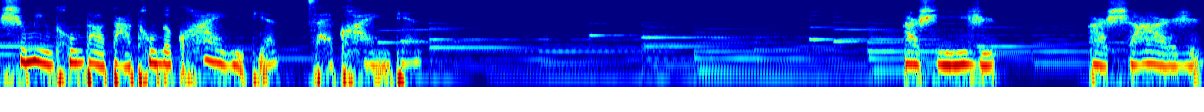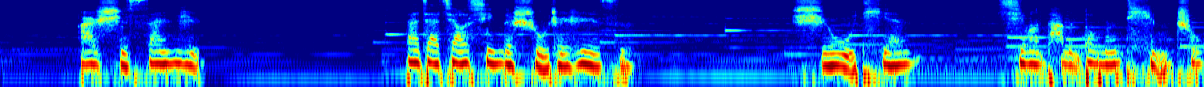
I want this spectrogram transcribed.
生命通道打通的快一点，再快一点。二十一日，二十二日。二十三日，大家焦心的数着日子。十五天，希望他们都能挺住。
